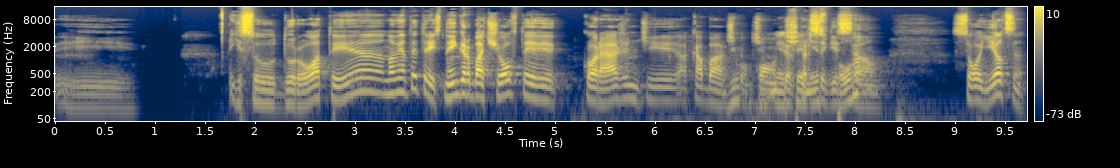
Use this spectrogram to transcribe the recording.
E isso durou até 93. Nem Gorbachev teve coragem de acabar De- com, de com a perseguição. Só Yeltsin,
